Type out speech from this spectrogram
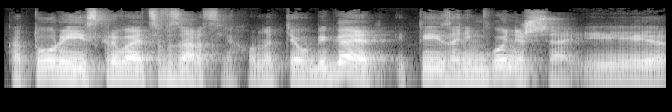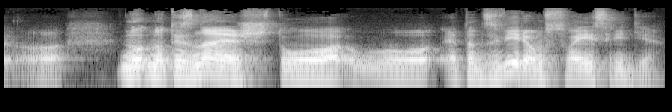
который скрывается в зарослях. Он от тебя убегает, и ты за ним гонишься. И, э, но, но ты знаешь, что э, этот зверь, он в своей среде.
